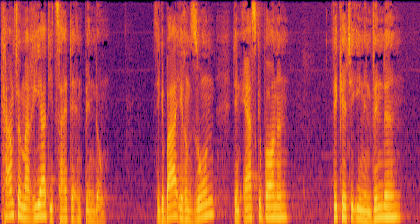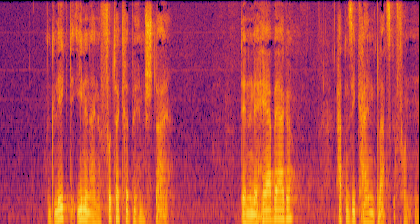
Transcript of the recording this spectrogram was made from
kam für Maria die Zeit der Entbindung. Sie gebar ihren Sohn, den Erstgeborenen, wickelte ihn in Windeln und legte ihn in eine Futterkrippe im Stall. Denn in der Herberge hatten sie keinen Platz gefunden.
